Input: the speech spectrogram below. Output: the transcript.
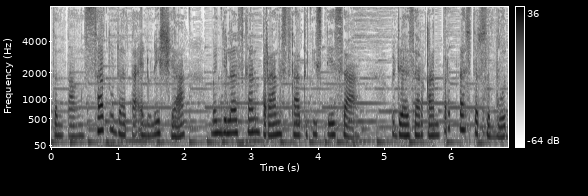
tentang Satu Data Indonesia menjelaskan peran strategis desa Berdasarkan perpres tersebut,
